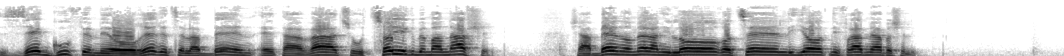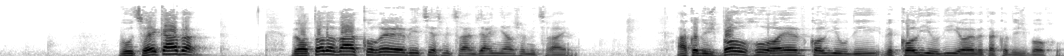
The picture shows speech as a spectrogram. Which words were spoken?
זה גוף מעורר אצל הבן את האהבת שהוא צויג במר נפשי. שהבן אומר, אני לא רוצה להיות נפרד מאבא שלי. והוא צועק אבא. ואותו דבר קורה ביציאת מצרים, זה העניין של מצרים. הקדוש ברוך הוא אוהב כל יהודי, וכל יהודי אוהב את הקדוש ברוך הוא.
